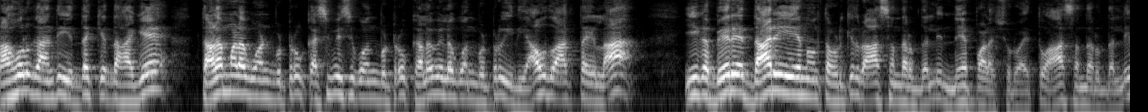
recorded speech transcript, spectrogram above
ರಾಹುಲ್ ಗಾಂಧಿ ಇದ್ದಕ್ಕಿದ್ದ ಹಾಗೆ ತಳಮಳಗೊಂಡ್ಬಿಟ್ರು ಕಲವಿಲಗೆ ಬಂದ್ಬಿಟ್ರು ಇದು ಯಾವುದು ಆಗ್ತಾ ಇಲ್ಲ. ಈಗ ಬೇರೆ ದಾರಿ ಏನು ಅಂತ ಹುಡುಕಿದ್ರು, ಆ ಸಂದರ್ಭದಲ್ಲಿ ನೇಪಾಳ ಶುರುವಾಯಿತು ಆ ಸಂದರ್ಭದಲ್ಲಿ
